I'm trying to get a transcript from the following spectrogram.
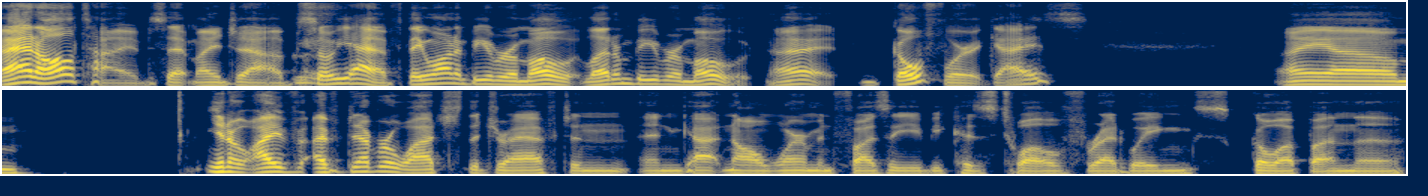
at all times at my job. So yeah, if they want to be remote, let them be remote. All right, go for it, guys. I um you know, I've I've never watched the draft and and gotten all warm and fuzzy because 12 Red Wings go up on the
